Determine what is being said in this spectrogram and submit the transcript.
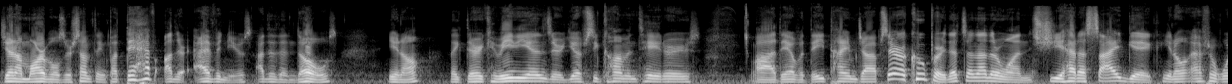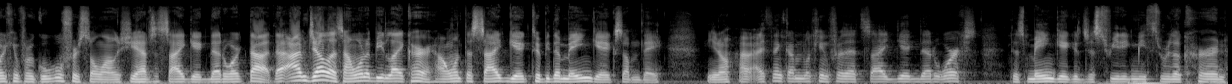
Jenna Marbles or something. But they have other avenues other than those. You know, like they're comedians, they're UFC commentators. Uh, they have a daytime job. Sarah Cooper, that's another one. She had a side gig. You know, after working for Google for so long, she has a side gig that worked out. That, I'm jealous. I want to be like her. I want the side gig to be the main gig someday. You know, I, I think I'm looking for that side gig that works. This main gig is just feeding me through the current,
